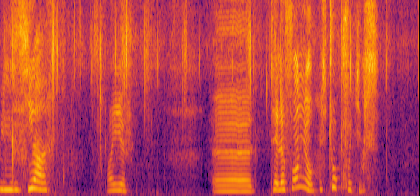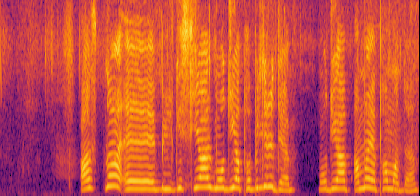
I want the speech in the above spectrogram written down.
Bilgisayar. Hayır. Ee, telefon yok. Biz çok fakiriz. Aslında e, bilgisayar modu yapabilirdim. Modu yap ama yapamadım.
